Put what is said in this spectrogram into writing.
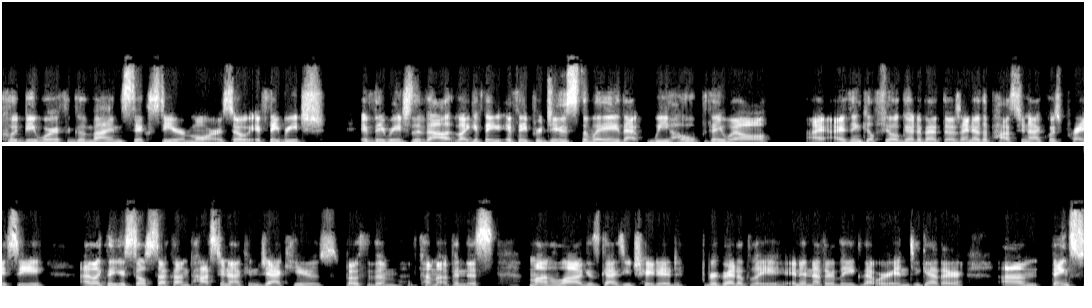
could be worth combined 60 or more. So if they reach if they reach the val like if they if they produce the way that we hope they will, I, I think you'll feel good about those. I know the Pastrnak was pricey. I like that you're still stuck on Pastrnak and Jack Hughes. Both of them have come up in this monologue as guys you traded regrettably in another league that we're in together. Um, thanks.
